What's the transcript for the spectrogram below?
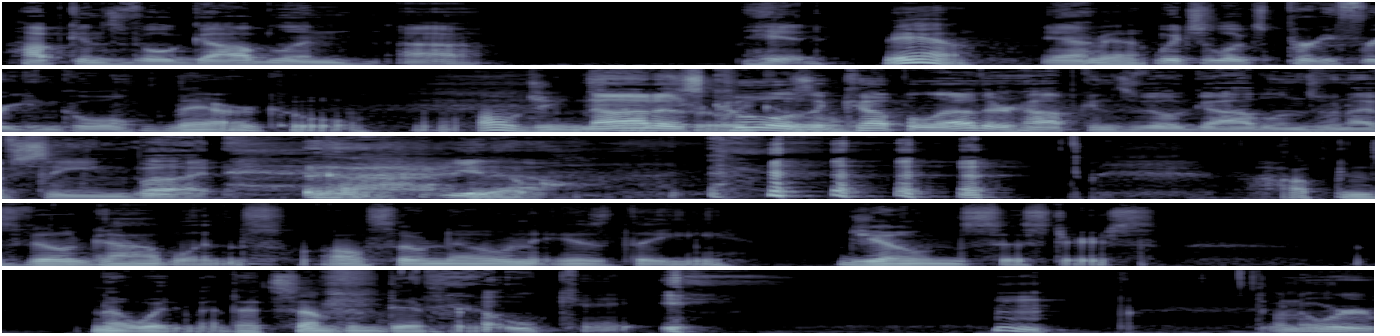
Hopkinsville goblin uh, head. yeah, Yeah, Yeah. which looks pretty freaking cool. they are cool. All Gene Not as really cool, as a couple other Hopkinsville goblins when I've seen, but you know, Hopkinsville Goblins, also known as the Jones Sisters. No, wait a minute. That's something different. Okay. Hmm. Don't know where.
